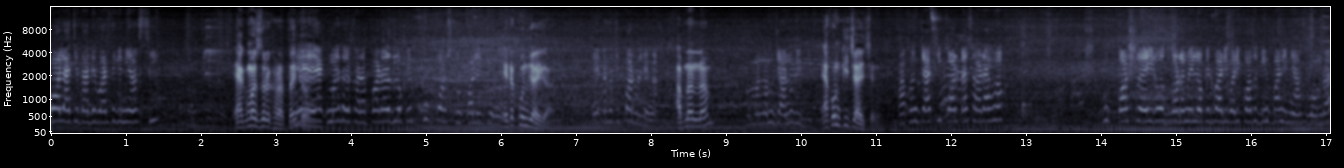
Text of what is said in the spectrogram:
কল আছে তাদের বাড়ি থেকে নিয়ে আসছি। এক মাস ধরে খারাপ তাই তো? এই এক মাস ধরে খারাপ। পাড়ার লোকের খুব কষ্ট কলের জন্য। এটা কোন জায়গা? এটা হচ্ছে পারুলেঙ্গা আপনার নাম? আমার নাম জানু বিবি। এখন কি চাইছেন? এখন চাচ্ছি কলটা সারা হোক। খুব কষ্ট এই রোদ গরমে লোকের বাড়ি বাড়ি কতদিন পানি নিয়ে আসব আমরা?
